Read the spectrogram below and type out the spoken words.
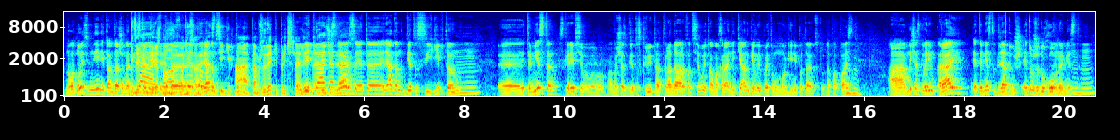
но одно из мнений там даже написано. Где конкретно он это находится? Рядом с Египтом. А, там же реки перечисляли, Реки да? Да, да, перечисляются, да. это рядом где-то с Египтом. Мгм. Э, Это место, скорее всего, оно сейчас где-то скрыто от радаров, от всего, и там охранники ангелы, поэтому многие не пытаются туда попасть. А мы сейчас говорим, рай – это место для душ, это уже духовное место. Мгм.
